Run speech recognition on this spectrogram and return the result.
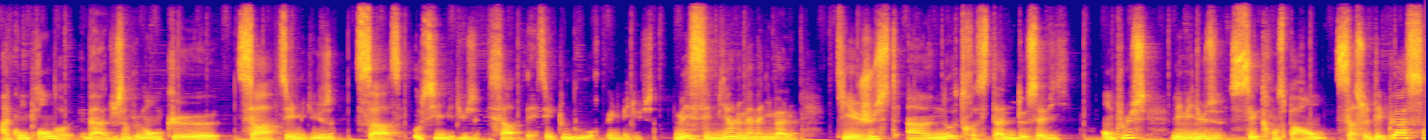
à comprendre ben, tout simplement que ça, c'est une méduse, ça, c'est aussi une méduse, et ça, ben, c'est toujours une méduse. Mais c'est bien le même animal, qui est juste à un autre stade de sa vie. En plus, les méduses, c'est transparent, ça se déplace,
